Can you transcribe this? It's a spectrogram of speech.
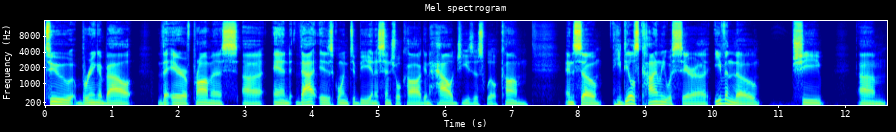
to bring about the heir of promise. Uh, and that is going to be an essential cog in how Jesus will come. And so he deals kindly with Sarah, even though she, um,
